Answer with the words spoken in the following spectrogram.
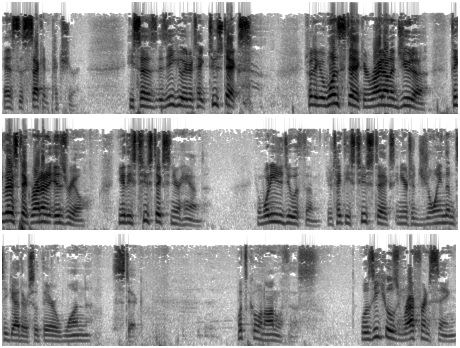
And it's the second picture. He says, Ezekiel, you're to take two sticks. So take one stick and write on it Judah. Take their stick, write on it Israel. You have these two sticks in your hand. And what are you to do with them? You're to take these two sticks and you're to join them together so that they are one stick. What's going on with this? Well, Ezekiel's referencing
